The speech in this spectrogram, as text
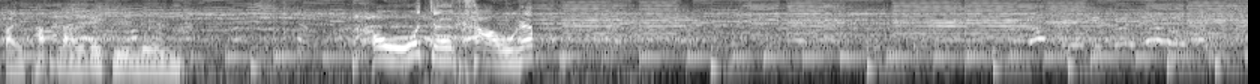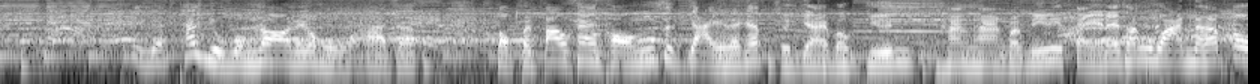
ไปพับในได้ทีหนึ่งโอ้โหเจอเข่าครับถ้าอยู่วงนอกเนี่ยโอ้โห อาจจะตกเป็นเป้าแข่งของศึกใหญ่เลยครับสึกใหญ่บอกยืนห่างๆแบบนี้นี่เตะได้ทั้งวันนะครับ โอ้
